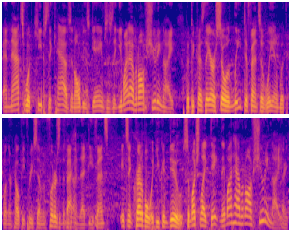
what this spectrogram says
and that's what keeps the Cavs in all these games. Is that you might have an off shooting night, but because they are so elite defensively, and with when they're healthy, three seven footers at the back end of that defense, it's incredible what you can do. So much like Dayton, they might have an off shooting night, Right.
